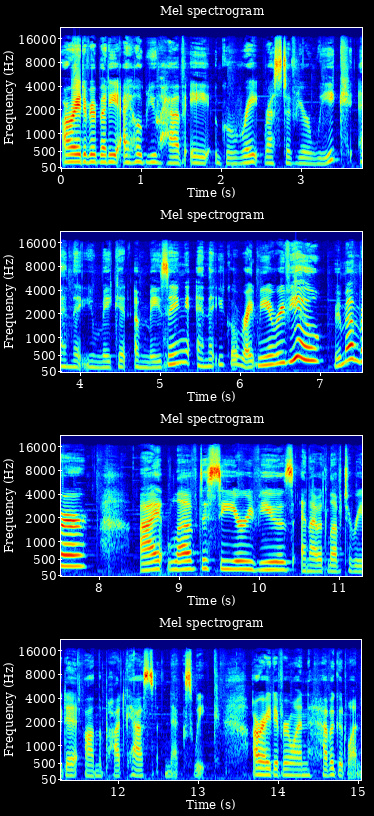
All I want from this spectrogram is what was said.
All right, everybody, I hope you have a great rest of your week and that you make it amazing and that you go write me a review. Remember, I love to see your reviews and I would love to read it on the podcast next week. All right, everyone, have a good one.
